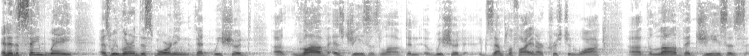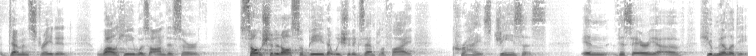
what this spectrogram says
And in the same way, as we learned this morning that we should uh, love as Jesus loved, and we should exemplify in our Christian walk uh, the love that Jesus demonstrated while he was on this earth. So should it also be that we should exemplify Christ, Jesus, in this area of humility,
